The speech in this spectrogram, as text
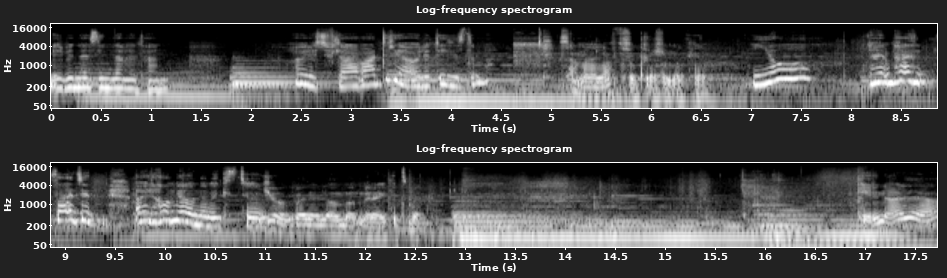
birbirine zindan eden. Öyle çiftler vardır ya öyle değiliz değil mi? Sen bana laf sokuyorsun bakayım? Yo. Yani ben sadece öyle olmayalım demek istiyorum. Yok ben öyle olmam merak etme. Peri nerede ya?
